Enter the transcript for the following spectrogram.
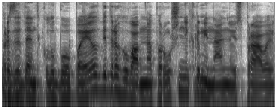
Президент клубу ОПЛ відреагував на порушення кримінальної справи.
